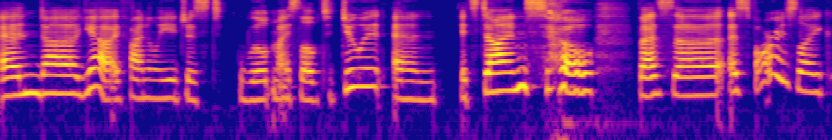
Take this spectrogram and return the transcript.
And uh, yeah, I finally just willed myself to do it and it's done. So that's uh, as far as like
